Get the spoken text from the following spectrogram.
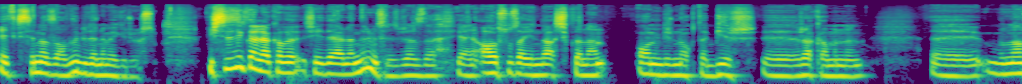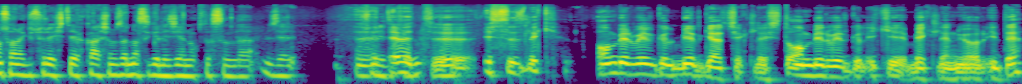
etkisinin azaldığı bir döneme giriyoruz. İşsizlikle alakalı şey değerlendirir misiniz biraz da? Yani Ağustos ayında açıklanan 11.1 e, rakamının e, bundan sonraki süreçte karşımıza nasıl geleceği noktasında bize söylediklerini. Evet, e, işsizlik 11,1 gerçekleşti. 11,2 bekleniyor idi.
